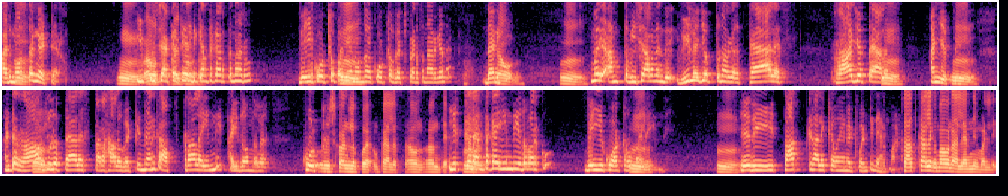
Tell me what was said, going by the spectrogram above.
అది మొత్తం కట్టారు. ఇప్పుడు సెక్రటరీకి ఎంత కడుతున్నారు? వెయ్యి కోట్లు పదిహేను వందల కోట్లు ఖర్చు పెడుతున్నారు కదా? దానికి మరి అంత విశాలమైనది వీళ్ళే చెప్తున్నారు కదా ప్యాలెస్ రాజ ప్యాలెస్. అని చెప్పేసి. అంటే రాజుల ప్యాలెస్ తరహాలో కట్టిన దానికి ఆఫ్టర్ ఆల్ అయింది ఐదు వందల కోట్లు ప్యాలెస్. అవును అంతే. ఇక్కడ ఎంతగా అయింది ఇదివరకు? వెయ్యి కోట్ల రూపాయలు అయింది ఇది తాత్కాలికమైనటువంటి నిర్మాణం. తాత్కాలిక భవనాలు అన్ని మళ్ళీ.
